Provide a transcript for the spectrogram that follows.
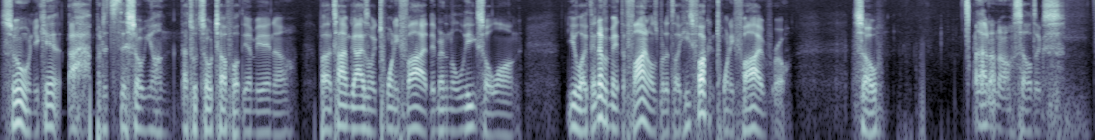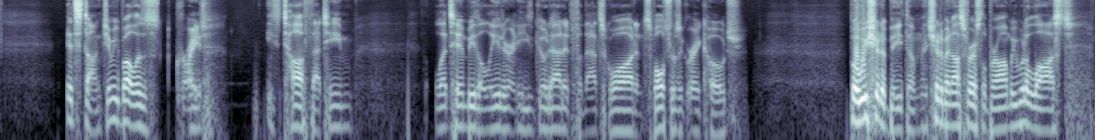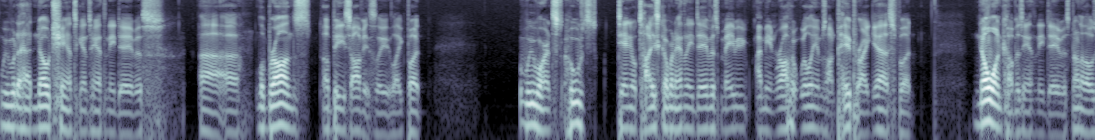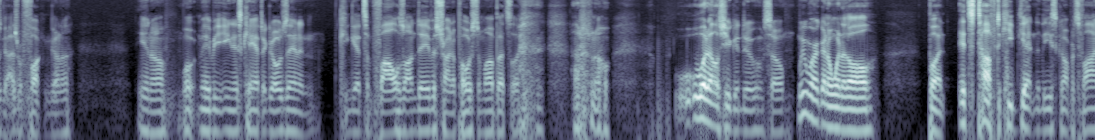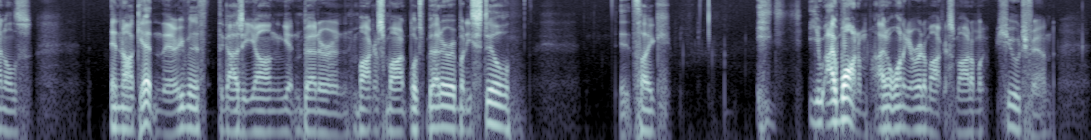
Soon, you can't. Ah, but it's they're so young. That's what's so tough about the NBA now. By the time guys are like 25, they've been in the league so long. You like they never made the finals, but it's like he's fucking 25, bro. So I don't know, Celtics. It stunk. Jimmy Butler's great. He's tough. That team lets him be the leader, and he's good at it for that squad. And Spoelstra's a great coach. But we should have beat them. It should have been us versus LeBron. We would have lost. We would have had no chance against Anthony Davis. Uh, LeBron's a beast, obviously. Like, but we weren't. Who's Daniel Theis covering Anthony Davis? Maybe. I mean, Robert Williams on paper, I guess. But no one covers Anthony Davis. None of those guys were fucking gonna. You know, maybe Enes Kanter goes in and can get some fouls on Davis trying to post him up. That's like, I don't know what else you could do. So we weren't gonna win it all. But it's tough to keep getting to these conference finals and not getting there, even if the guys are young and getting better and Marcus Smart looks better, but he's still it's like he you I want him. I don't want to get rid of Marcus Smart. I'm a huge fan.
